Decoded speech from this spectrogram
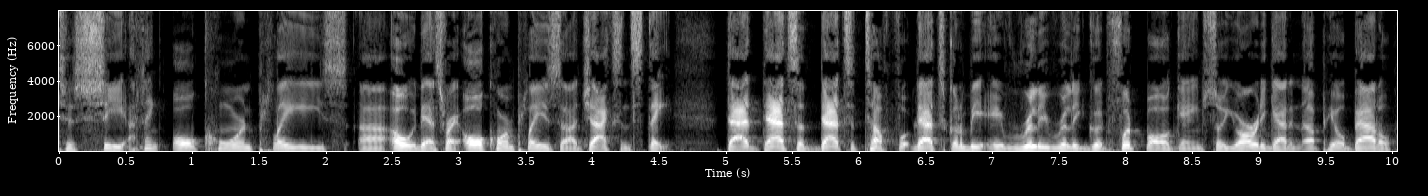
to see. I think Alcorn plays. Uh, oh, that's right. Alcorn plays uh, Jackson State. That that's a that's a tough. That's going to be a really really good football game. So you already got an uphill battle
